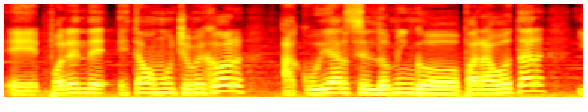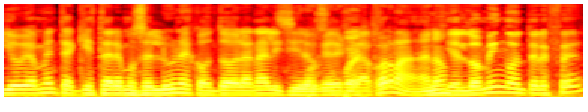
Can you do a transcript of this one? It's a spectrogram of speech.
Eh, por ende, estamos mucho mejor. A cuidarse el domingo para votar. Y obviamente aquí estaremos el lunes con todo el análisis de lo Por que deje la jornada, ¿no? ¿Y el domingo en Telefe?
